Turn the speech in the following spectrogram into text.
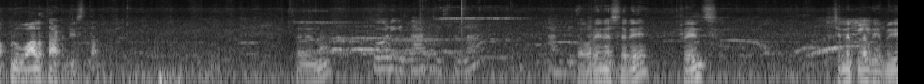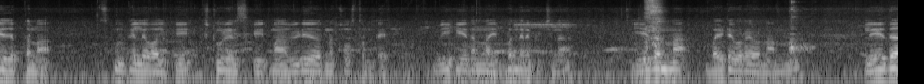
అప్పుడు వాళ్ళ తాట తీస్తా. సరేనా? కోడికి తాట తీస్తుందా ఎవరైనా సరే ఫ్రెండ్స్ చిన్నపిల్లలకి మీరే చెప్తున్నా. స్కూల్కి వెళ్ళే వాళ్ళకి స్టూడెంట్స్కి మన వీడియో ఎవరైనా చూస్తుంటే మీకు ఏదన్నా ఇబ్బంది అనిపించినా ఏదన్నా బయట ఎవరేమన్నా అన్నా లేదా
